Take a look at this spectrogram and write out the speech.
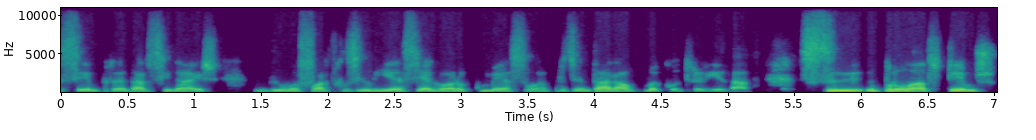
sempre a dar sinais de uma forte resiliência, agora começam a apresentar alguma contrariedade. Se, por um lado, temos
